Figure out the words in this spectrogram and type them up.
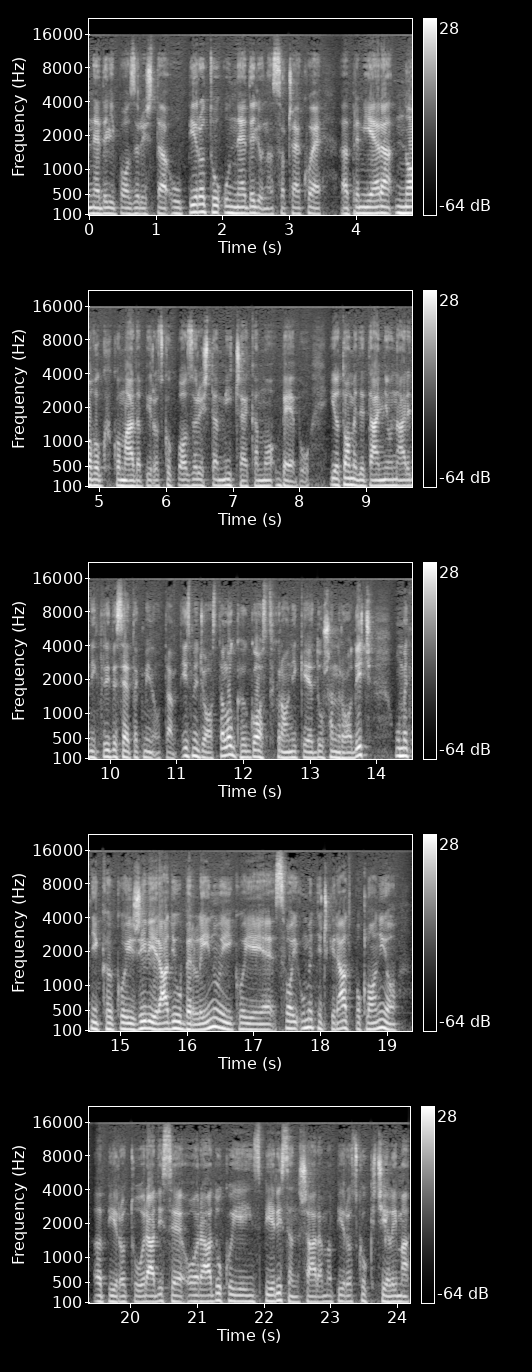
nedelji pozorišta u Pirotu. U nedelju nas očekuje e, premijera novog komada Pirotskog pozorišta Mi čekamo bebu. I o tome detaljnije u narednih 30 minuta. Između ostalog, gost hronike je Dušan Rodić, umetnik koji živi i radi u Berlinu i koji je svoj umetnički rad poklonio Pirotu. Radi se o radu koji je inspirisan šarama pirotskog ćelima.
